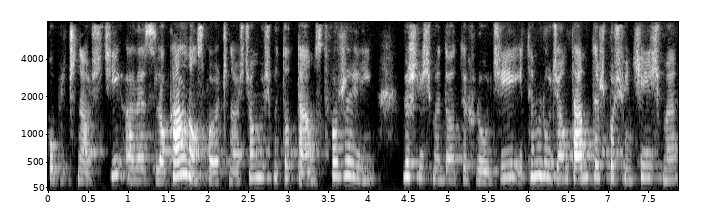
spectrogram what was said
publiczności, ale z lokalną społecznością myśmy to tam stworzyli. Wyszliśmy do tych ludzi i tym ludziom tam też poświęciliśmy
